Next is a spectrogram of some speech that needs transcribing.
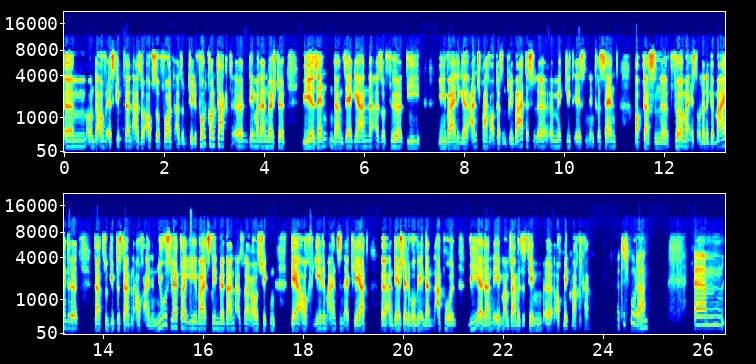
Ähm, und auch, es gibt dann also auch sofort also Telefonkontakt, äh, den man dann möchte. Wir senden dann sehr gerne also für die jeweilige Ansprache, ob das ein privates äh, Mitglied ist, ein Interessent, ob das eine Firma ist oder eine Gemeinde. Dazu gibt es dann auch einen Newsletter jeweils, den wir dann also da rausschicken, der auch jedem Einzelnen erklärt, äh, an der Stelle, wo wir ihn dann abholen, wie er dann eben am Sammelsystem äh, auch mitmachen kann. Hört sich gut an. Ähm,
